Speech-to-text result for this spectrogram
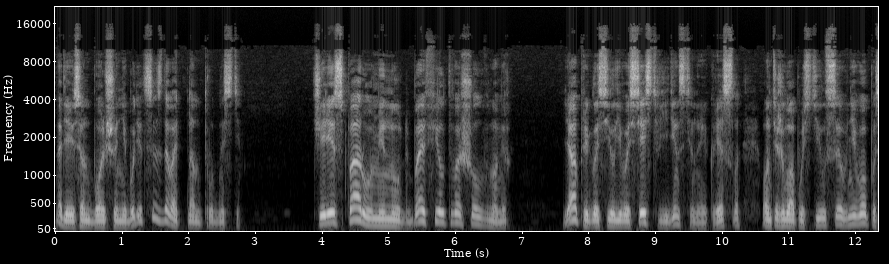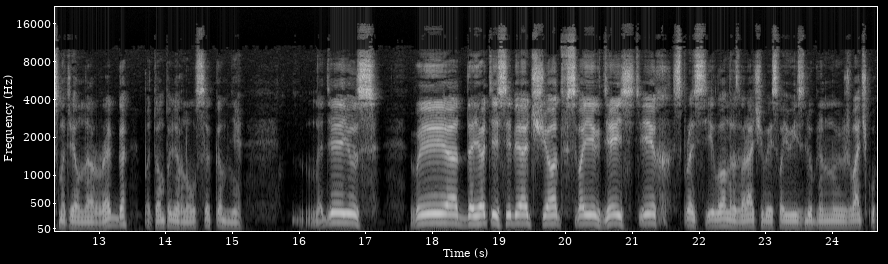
Надеюсь, он больше не будет создавать нам трудности. Через пару минут Бэффилд вошел в номер. Я пригласил его сесть в единственное кресло — он тяжело опустился в него, посмотрел на Регга, потом повернулся ко мне. — Надеюсь, вы отдаете себе отчет в своих действиях? — спросил он, разворачивая свою излюбленную жвачку.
